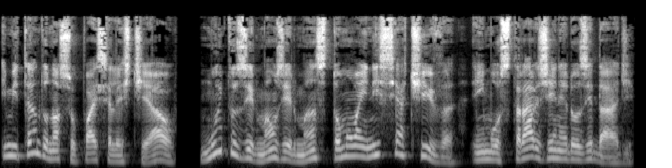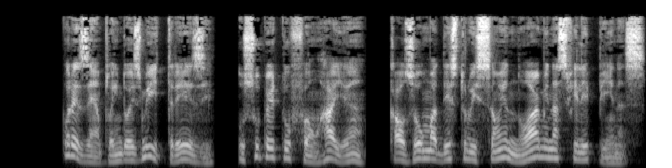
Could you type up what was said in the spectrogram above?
Imitando nosso Pai Celestial, muitos irmãos e irmãs tomam a iniciativa em mostrar generosidade. Por exemplo, em 2013, o super tufão Haiyan causou uma destruição enorme nas Filipinas.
